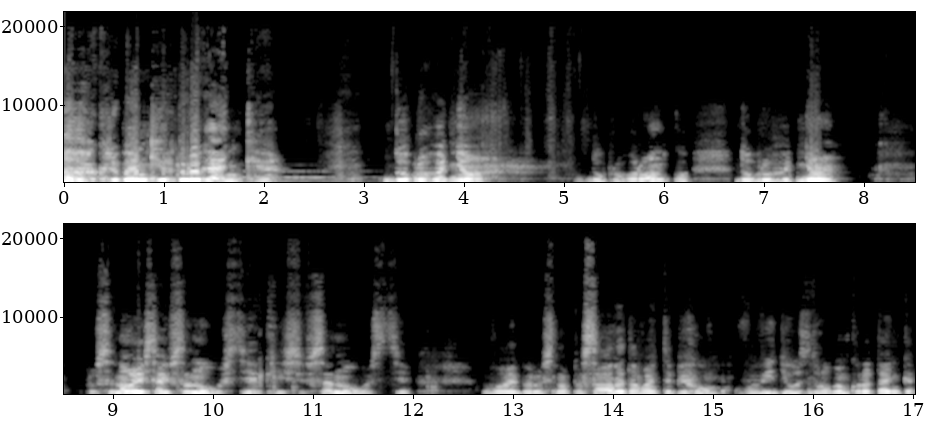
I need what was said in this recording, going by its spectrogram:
Так, любенькі, дорогенькі. Доброго дня. Доброго ранку, доброго дня. Просинаюся і все новості якісь, і все новості. Вайбер ось написали, давайте бігом. В відео зробимо коротеньке,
